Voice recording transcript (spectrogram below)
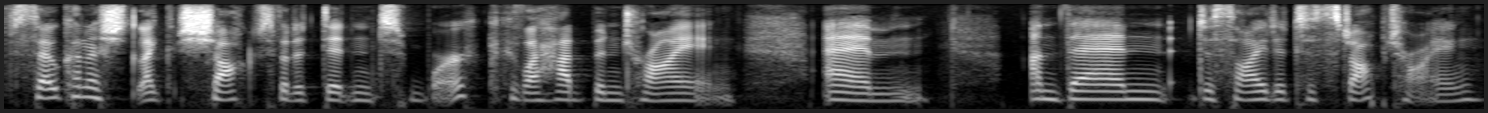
so kind of sh- like shocked that it didn't work because I had been trying. Um, and then decided to stop trying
